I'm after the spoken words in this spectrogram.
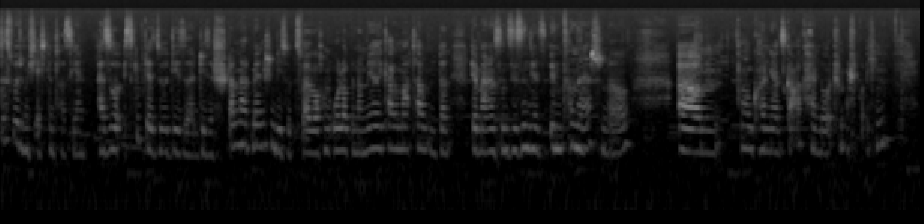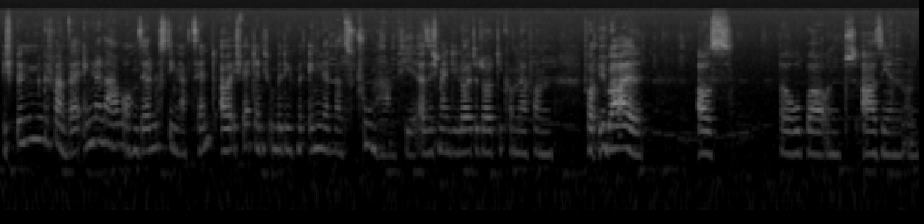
das würde mich echt interessieren. Also es gibt ja so diese, diese Standardmenschen, die so zwei Wochen Urlaub in Amerika gemacht haben und dann der Meinung sind, sie sind jetzt international ähm, und können jetzt gar kein Deutsch mehr sprechen. Ich bin gespannt, weil Engländer haben auch einen sehr lustigen Akzent, aber ich werde ja nicht unbedingt mit Engländern zu tun haben viel. Also ich meine, die Leute dort, die kommen ja von, von überall aus Europa und Asien und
